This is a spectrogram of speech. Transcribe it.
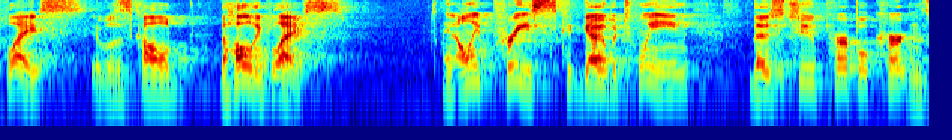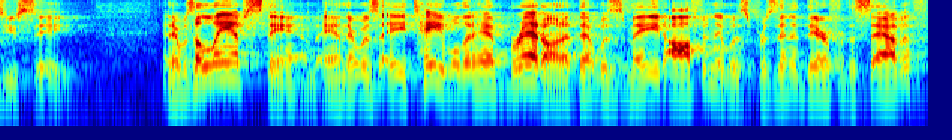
place. It was called the holy place. And only priests could go between those two purple curtains you see. And there was a lampstand, and there was a table that had bread on it that was made often. It was presented there for the Sabbath.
